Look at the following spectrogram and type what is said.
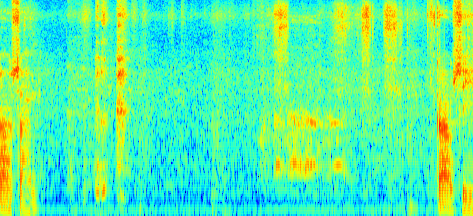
เก้าสามเก้าสี่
